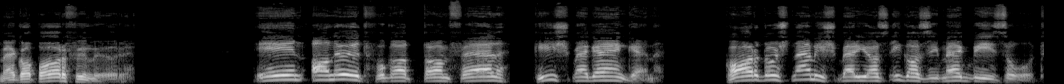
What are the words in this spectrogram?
Meg a parfümőr. Én a nőt fogadtam fel, kis meg engem. Kardos nem ismeri az igazi megbízót.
